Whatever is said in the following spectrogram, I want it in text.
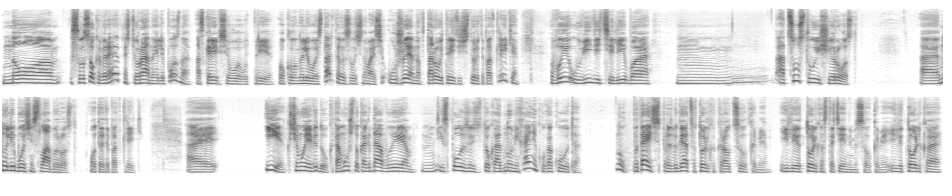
Но с высокой вероятностью рано или поздно, а скорее всего вот при около нулевой стартовой ссылочной массе, уже на второй, третьей, четвертой подклейке вы увидите либо отсутствующий рост, а, ну, либо очень слабый рост от этой подклейки. А, и к чему я веду? К тому, что когда вы используете только одну механику какую-то, ну, пытаетесь продвигаться только краудсылками, или только статейными ссылками, или только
